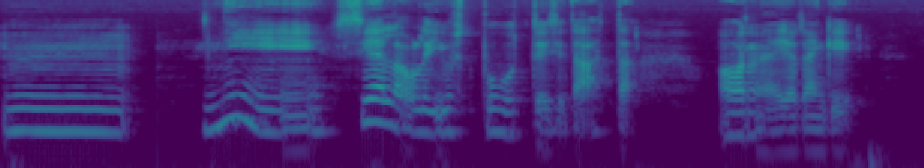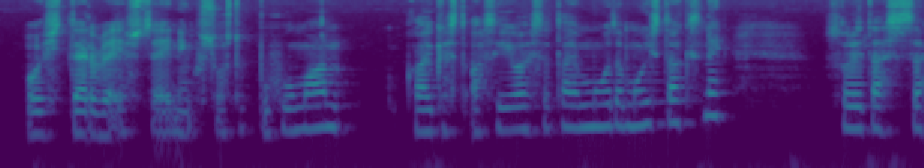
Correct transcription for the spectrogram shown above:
Mm, niin, siellä oli just puhuttiin sitä, että Arne jotenkin olisi terve, jos se ei niinku suostu puhumaan kaikista asioista tai muuta muistaakseni. Se oli tässä.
